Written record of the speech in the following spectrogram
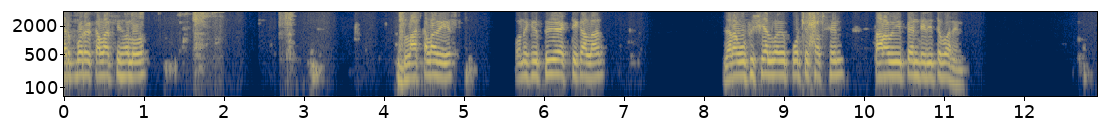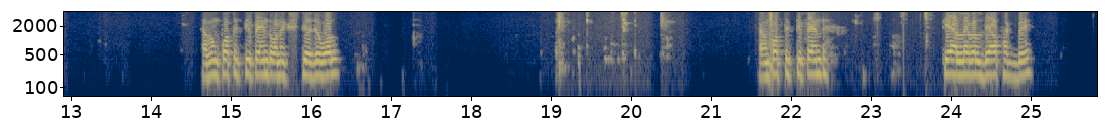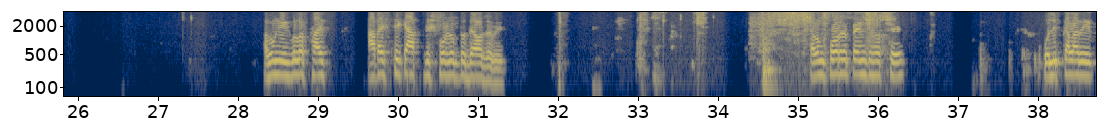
এরপরের কালারটি হলো ব্ল্যাক কালারের অনেকের প্রিয় একটি কালার যারা অফিসিয়াল ভাবে পড়তে চাচ্ছেন, তারাও এই প্যান্টে নিতে পারেন। এবং প্রত্যেকটি প্যান্ট অনেক স্ট্রেচেবল এবং প্রত্যেকটি প্যান্ট কেয়ার লেভেল দেওয়া থাকবে। এবং এগুলোর সাইজ আঠাইশ থেকে আটত্রিশ পর্যন্ত দেওয়া যাবে। এবং পরের প্যান্ট হচ্ছে অলিভ কালারের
